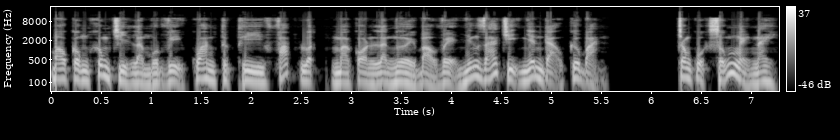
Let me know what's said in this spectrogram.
Bao Công không chỉ là một vị quan thực thi pháp luật mà còn là người bảo vệ những giá trị nhân đạo cơ bản. Trong cuộc sống ngày nay,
